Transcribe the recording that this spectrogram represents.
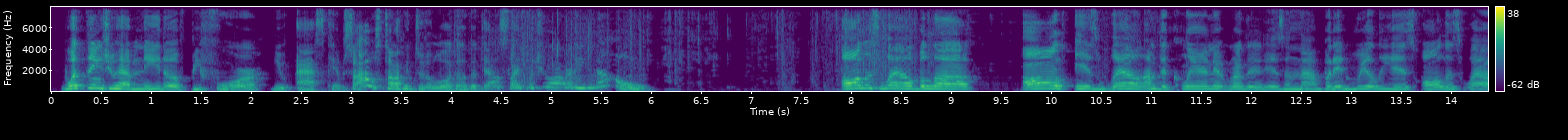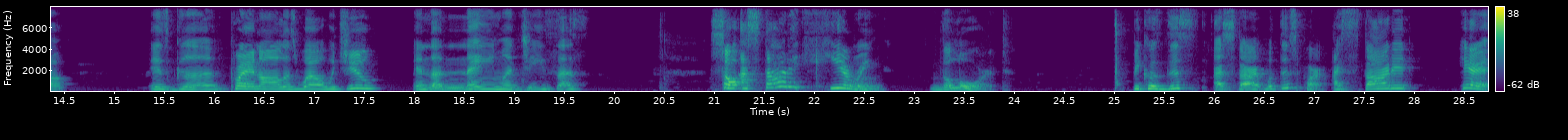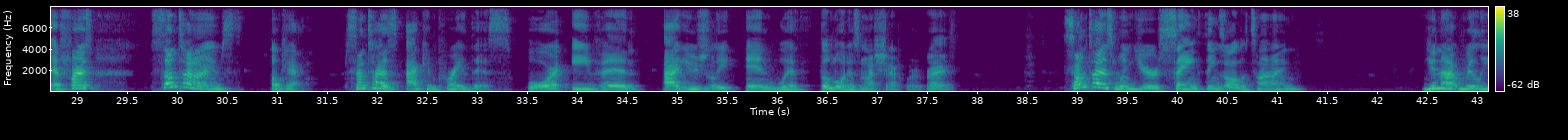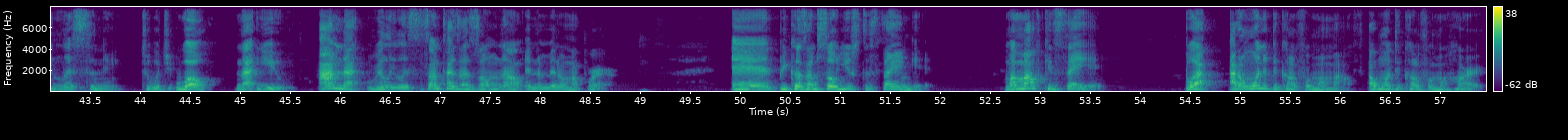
what things you have need of before you ask him. So I was talking to the Lord the other day. I was like, but you already know. All is well, beloved. All is well. I'm declaring it whether it is or not, but it really is. All is well. It's good. Praying all is well with you in the name of Jesus. So I started hearing the Lord because this, I start with this part. I started here at first sometimes, okay, sometimes I can pray this, or even I usually end with the Lord is my shepherd, right? Sometimes when you're saying things all the time, you're not really listening to what you, well, not you. I'm not really listening. Sometimes I zone out in the middle of my prayer. And because I'm so used to saying it, my mouth can say it, but I don't want it to come from my mouth. I want it to come from my heart.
